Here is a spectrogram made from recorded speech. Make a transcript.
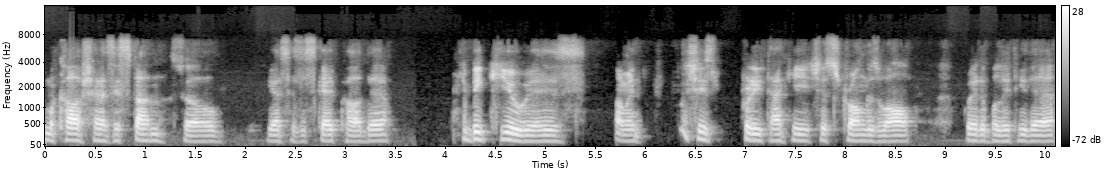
Makash has his stun, so yes, has his escape card there. Big Q is, I mean, she's pretty tanky, she's strong as well. Great ability there.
